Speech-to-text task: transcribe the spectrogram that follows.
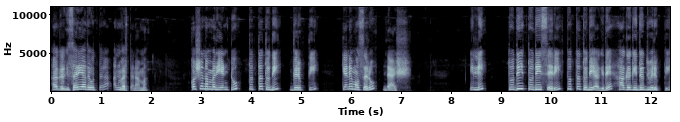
ಹಾಗಾಗಿ ಸರಿಯಾದ ಉತ್ತರ ಅನ್ವರ್ತನಾಮ. ಕ್ವಶನ್ ನಂಬರ್ ಎಂಟು, ತುತ್ತ ತುದಿ, ವಿರುಕ್ತಿ ಕೆನೆ ಮೊಸರು ಡ್ಯಾಶ್. ಇಲ್ಲಿ ತುದಿ ತುದಿ ಸೇರಿ ತುತ್ತ ತುದಿಯಾಗಿದೆ. ಹಾಗಾಗಿ ಇದು ದ್ವಿರುಕ್ತಿ.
